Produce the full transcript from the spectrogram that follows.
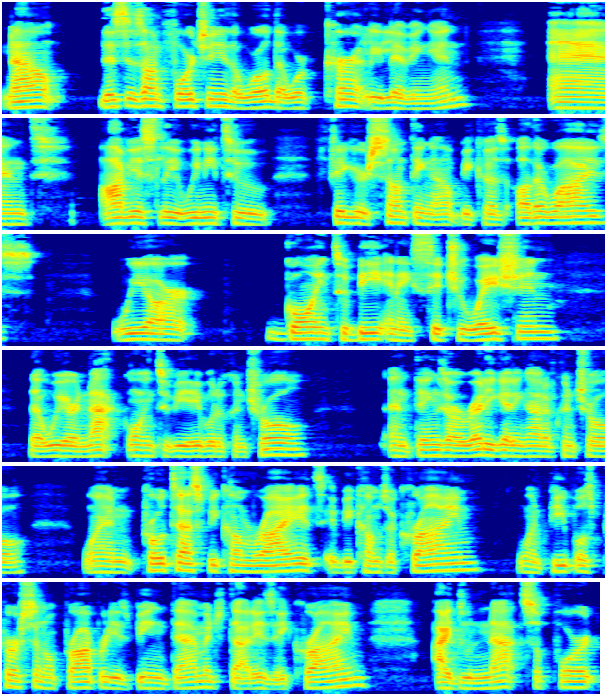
Now, this is unfortunately the world that we're currently living in. And obviously, we need to figure something out because otherwise, we are going to be in a situation that we are not going to be able to control. And things are already getting out of control. When protests become riots, it becomes a crime. When people's personal property is being damaged, that is a crime. I do not support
